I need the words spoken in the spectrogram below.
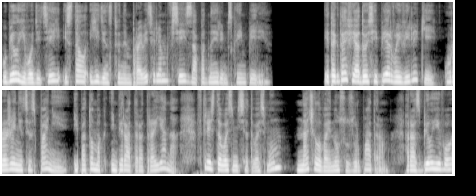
убил его детей и стал единственным правителем всей Западной Римской империи. И тогда Феодосий I Великий, уроженец Испании и потомок императора Трояна, в 388 начал войну с узурпатором, разбил его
